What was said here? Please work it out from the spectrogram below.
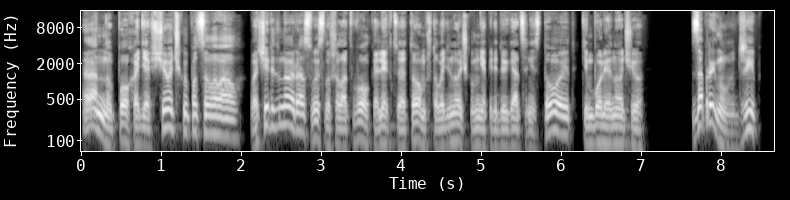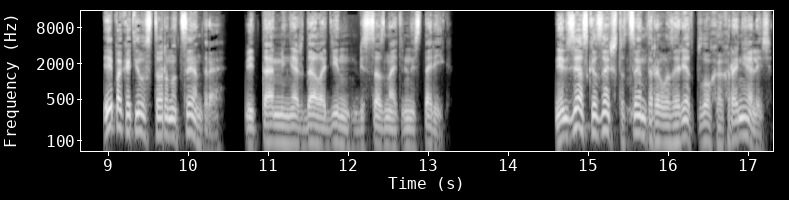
Анну, походя в щечку, поцеловал, в очередной раз выслушал от волка лекцию о том, что в одиночку мне передвигаться не стоит, тем более ночью, запрыгнул в джип и покатил в сторону центра, ведь там меня ждал один бессознательный старик. Нельзя сказать, что центр и лазарет плохо охранялись.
